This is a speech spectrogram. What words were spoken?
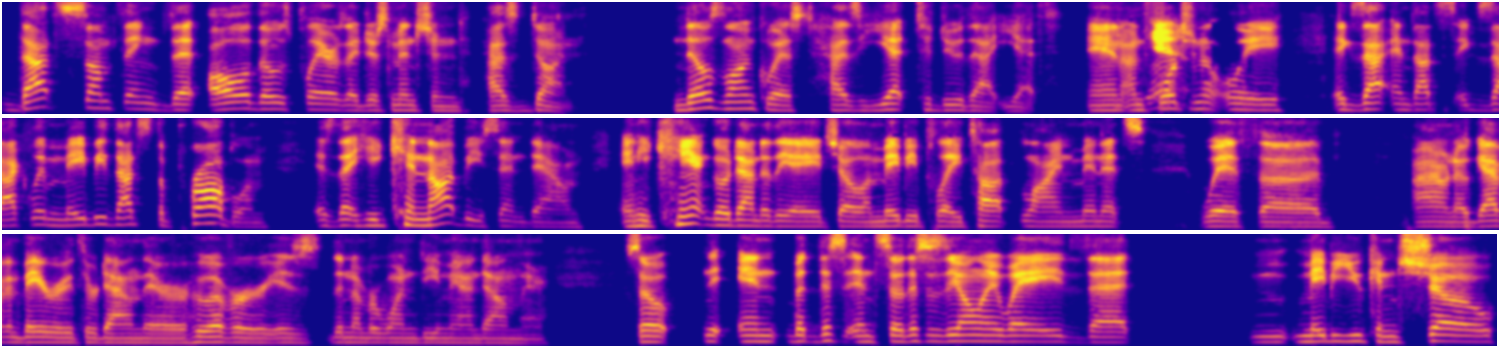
that's something that all of those players I just mentioned has done. Nils Lundkvist has yet to do that yet. And unfortunately, exact and that's exactly maybe that's the problem is that he cannot be sent down and he can't go down to the AHL and maybe play top line minutes with uh I don't know, Gavin Bayreuther or down there or whoever is the number one D man down there. So and but this and so this is the only way that maybe you can show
